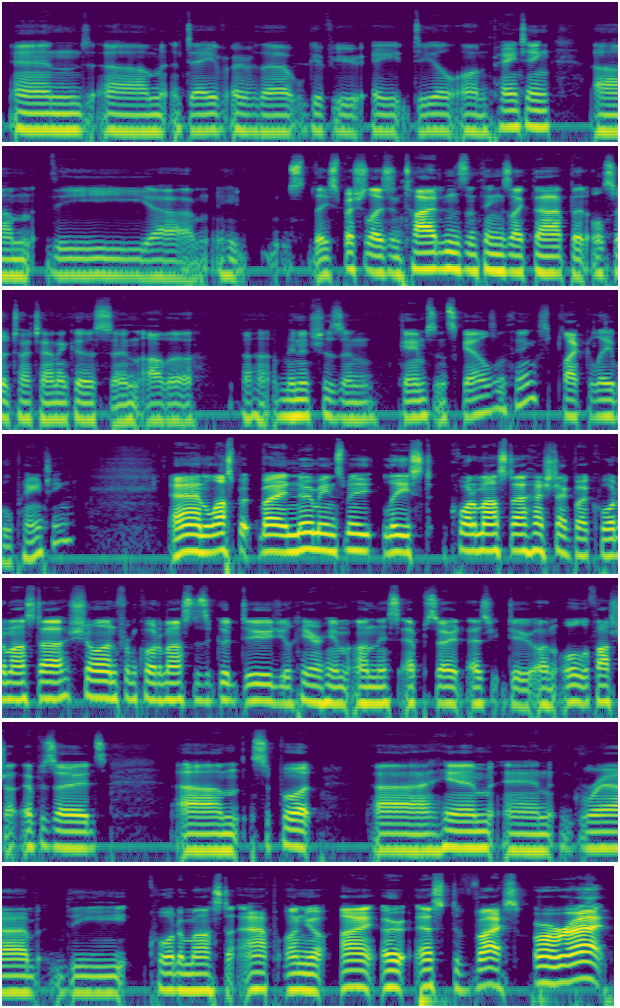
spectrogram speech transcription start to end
And um, Dave over there will give you a deal on painting. Um, the um, he, they specialize in Titans and things like that, but also Titanicus and other uh, miniatures and games and scales and things. Black Label Painting. And last but by no means least, Quartermaster, hashtag by Quartermaster. Sean from Quartermaster is a good dude. You'll hear him on this episode as you do on all the Fast Shot episodes um, support uh, him and grab the Quartermaster app on your iOS device. All right,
